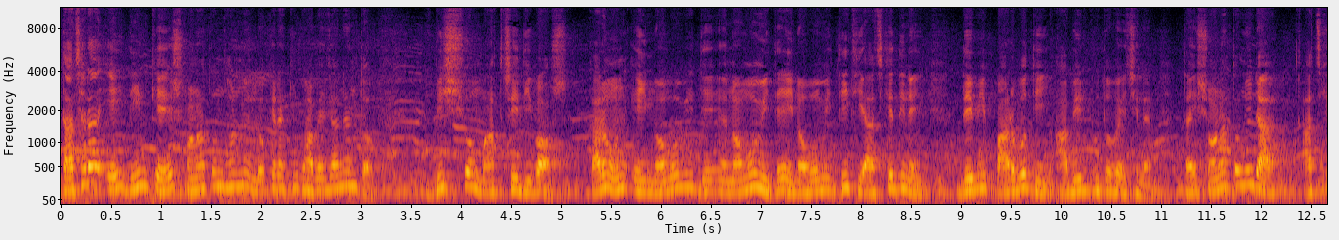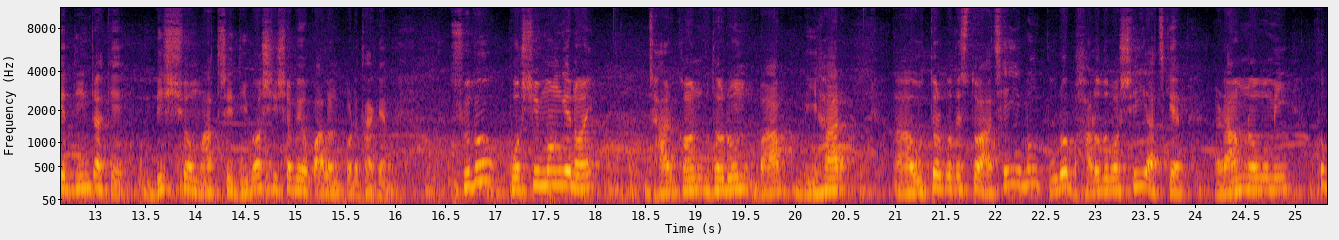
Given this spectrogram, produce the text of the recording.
তাছাড়া এই দিনকে সনাতন ধর্মের লোকেরা কীভাবে জানেন তো? বিশ্ব মাতৃ দিবস। কারণ এই নবমী নবমীতে, এই নবমী তিথি আজকের দিনেই দেবী পার্বতী আবির্ভূত হয়েছিলেন। তাই সনাতনীরা আজকের দিনটাকে বিশ্ব মাতৃ দিবস হিসেবেও পালন করে থাকেন। শুধু পশ্চিমবঙ্গে নয়, ঝাড়খণ্ড ধরুন বা বিহার উত্তরপ্রদেশ তো আছেই এবং পুরো ভারতবর্ষেই আজকের রামনবমী খুব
